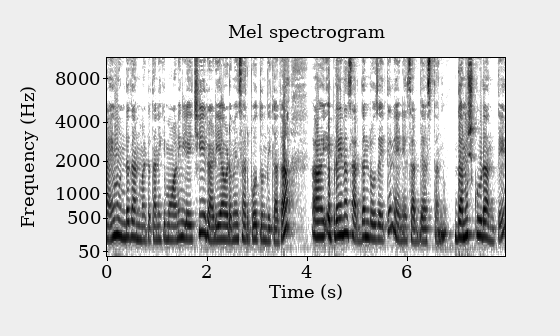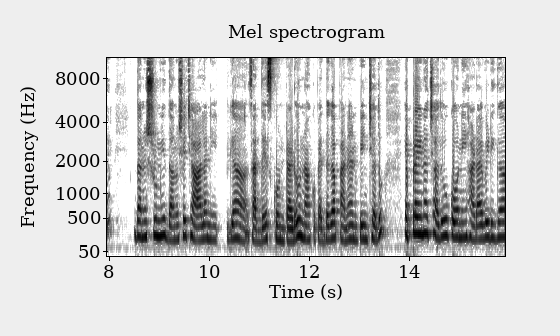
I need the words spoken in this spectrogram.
టైం ఉండదు అనమాట తనకి మార్నింగ్ లేచి రెడీ అవ్వడమే సరిపోతుంది కదా. ఎప్పుడైనా సర్దని రోజైతే నేనే సర్దేస్తాను. ధనుష్ కూడా అంతే. ధనుష్ రూమ్ని ధనుషే చాలా నీట్గా సర్దేసుకుంటాడు. నాకు పెద్దగా పని అనిపించదు. ఎప్పుడైనా చదువుకొని హడావిడిగా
